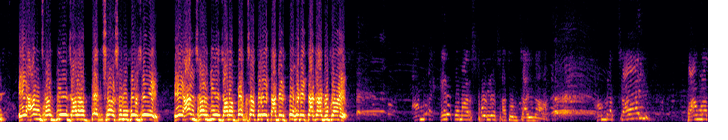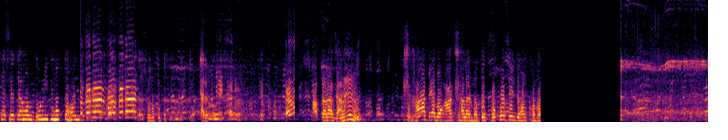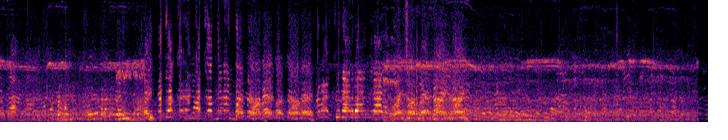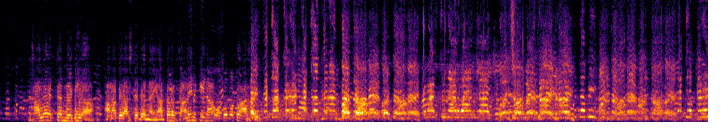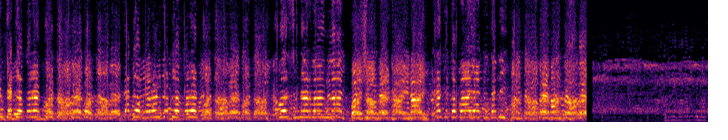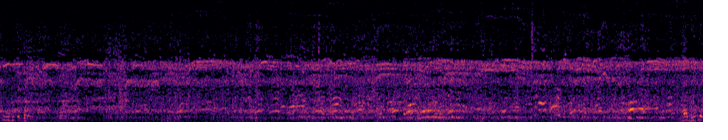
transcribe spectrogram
এই আনসার দিয়ে যারা ব্যবসা শুরু করছে, এই আনসার দিয়ে যারা ব্যবসা করে তাদের পকেটে টাকা ঢুকায়। আমরা এরকম আর স্বৈর শাসন চাই না। আমরা চাই বাংলাদেশে যেমন দুর্নীতিমুক্ত হয়ে আপনারা জানেন সাত এবং আট সালের মধ্যে ফখরুদ্দিন যখন ক্ষমতা ভালো একটা মিডিয়া আমাদের আসতে দেন নাই। আপনারা জানেন কি না অবগত আছেন? জাতীয়করণ জাতীয়করণ করতে হবে করতে হবে। আমার সোনার বাংলায়। বৈষম্যের ঠাঁই নাই। দাবি মানতে হবে মানতে হবে। জাতীয়করণ জাতীয়করণ করতে হবে করতে হবে। জাতীয়করণ জাতীয়করণ করতে হবে করতে হবে। আমার সোনার বাংলায়। বৈষম্যের ঠাঁই নাই। এক দফা এক দাবি। মানতে হবে মানতে হবে। ঢুকে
